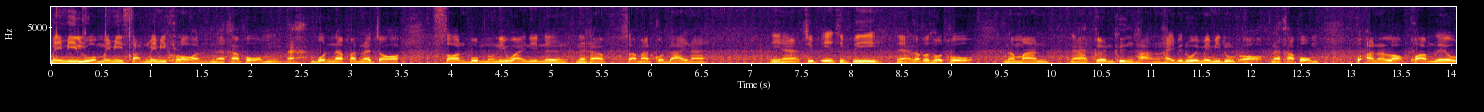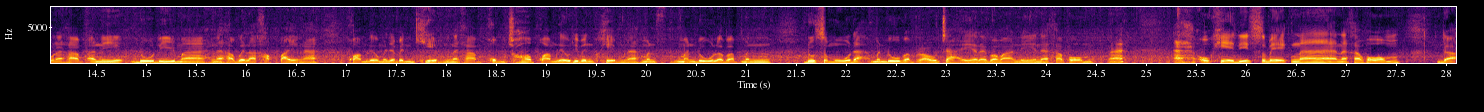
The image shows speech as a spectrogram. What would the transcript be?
ไม่มีหลวมไม่มีสั่นไม่มีคลอนนะครับผมบนหน้าปัดหน้าจอซ่อนปุ่มตรงนี้ไว้นิดนึงนะครับ สามารถกดได้นะนี่ฮะชิป A ชิป B เนี่ยแล้วก็โทโทน้ำมันนะเกินครึ่งถังให้ไปด้วยไม่มีดูดออกนะครับผมอนาล็อกความเร็วนะครับ อันนี้ดูดีมากนะครับ เวลาขับไปนะ ความเร็วมันจะเป็นเข็มนะครับ ผมชอบความเร็วที่เป็นเข็มนะ มันมันดูแล้วแบบมันดูสมูทอะมันดูแบบเร้าใจอะไรประมาณนี้นะครับผมนะ อะโอเคดิสเบรกหน้านะครับผมดา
